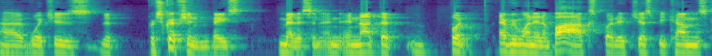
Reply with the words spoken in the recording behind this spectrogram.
uh, which is the prescription based medicine, and and not that put everyone in a box, but it just becomes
